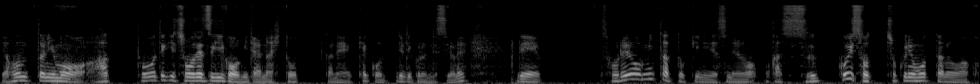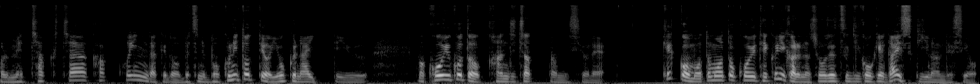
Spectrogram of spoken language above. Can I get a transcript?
いや、本当にもう圧倒的超絶技巧みたいな人がね、結構出てくるんですよね。で、それを見た時にですね、なんかすっごい率直に思ったのは、これめちゃくちゃかっこいいんだけど、別に僕にとっては良くないっていう、まあ、こういうことを感じちゃったんですよね。結構もともとこういうテクニカルな超絶技巧系大好きなんですよ。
